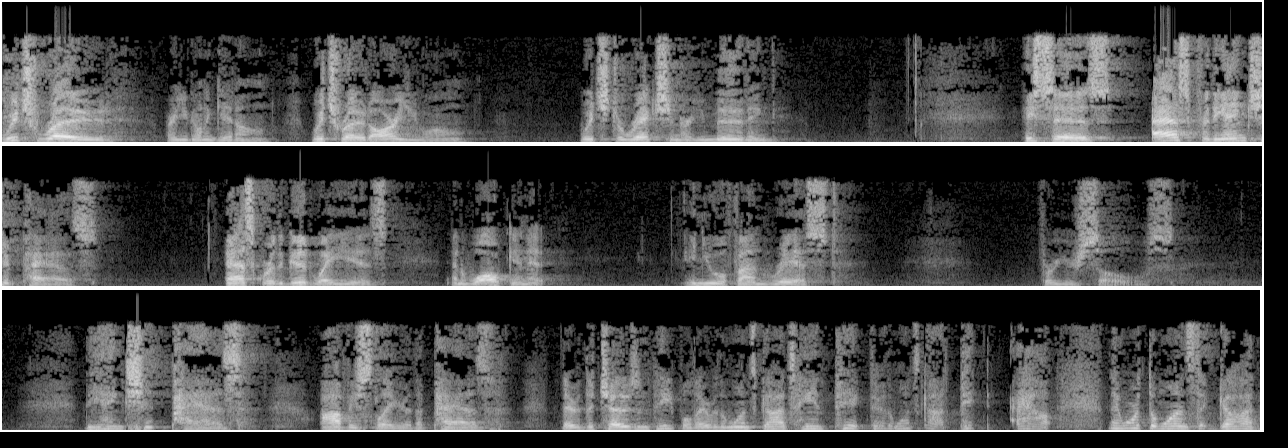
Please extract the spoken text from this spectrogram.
Which road are you going to get on? Which road are you on? Which direction are you moving? He says, ask for the ancient paths. Ask where the good way is and walk in it and you will find rest for your souls. The ancient paths, obviously, are the paths they were the chosen people. They were the ones God's handpicked. They're the ones God picked out. They weren't the ones that God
